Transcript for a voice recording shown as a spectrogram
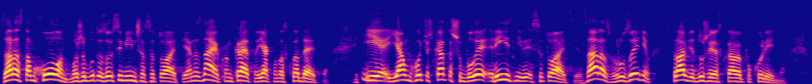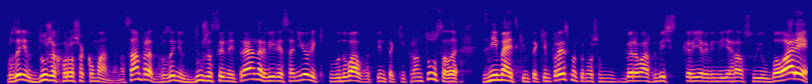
Зараз там Холланд може бути зовсім інша ситуація. Я не знаю конкретно, як воно складеться. І я вам хочу сказати, що були різні ситуації. Зараз грузинів справді дуже яскраве покоління. Грузинів дуже хороша команда. Насамперед, грузинів дуже сильний тренер Вілі Саньоль, який побудував, от він такий француз, але з німецьким таким присмаком, тому що переважно більшість кар'єри він відіграв свою в Баварії.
